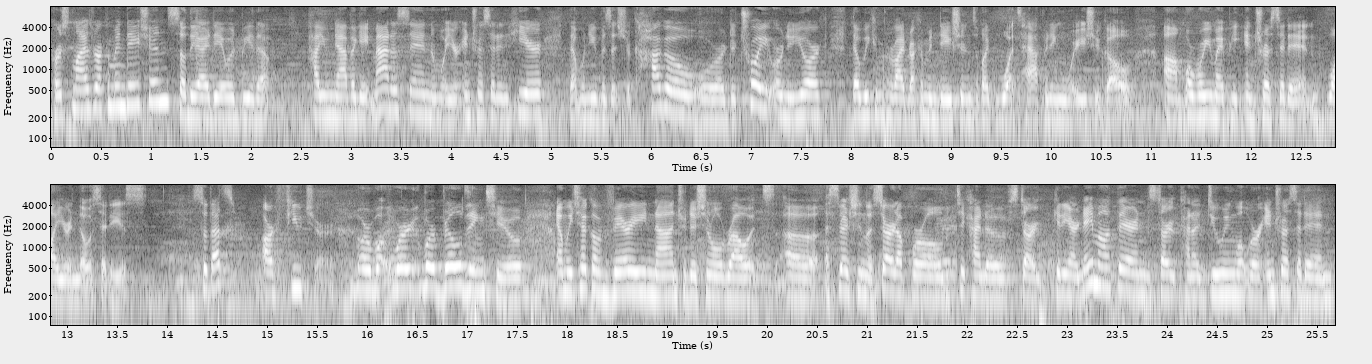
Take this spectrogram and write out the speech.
personalized recommendations. So the idea would be that how you navigate Madison and what you're interested in here, that when you visit Chicago or Detroit or New York, that we can provide recommendations of like what's happening, where you should go, um, or where you might be interested in while you're in those cities. So that's our future, or what we're, we're building to. And we took a very non traditional route, uh, especially in the startup world, to kind of start getting our name out there and start kind of doing what we're interested in.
